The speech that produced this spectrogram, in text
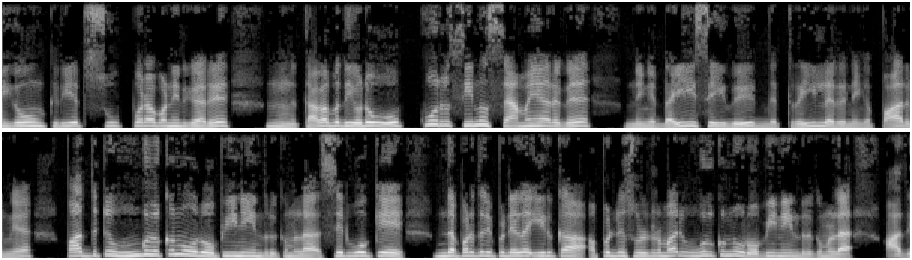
மிகவும் கிரியேட் சூப்பரா பண்ணியிருக்காரு. தளபதியோட ஒவ்வொரு சீனும் செமையா இருக்கு. நீங்க தயவு செய்து இந்த ட்ரெய்லரை நீங்க பாருங்க. பார்த்துட்டு உங்களுக்குன்னு ஒரு ஒப்பீனியன் இருக்கும்ல. சரி ஓகே இந்த படத்துல இப்படி எல்லாம் இருக்கா அப்படின்னு சொல்ற மாதிரி உங்களுக்குன்னு ஒரு ஒப்பீனியன் இருக்கும்ல. அது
